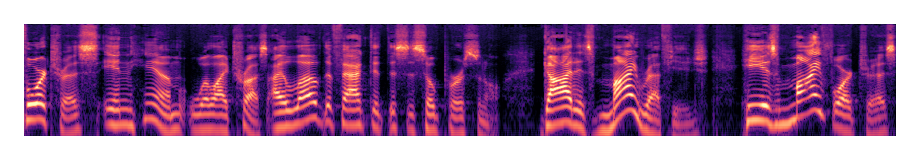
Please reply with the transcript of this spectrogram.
fortress. In Him will I trust. I love the fact that this is so personal. God is my refuge. He is my fortress,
